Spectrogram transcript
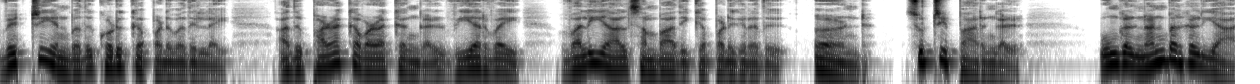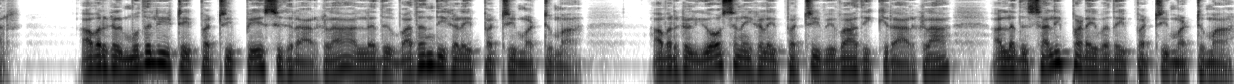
வெற்றி என்பது கொடுக்கப்படுவதில்லை. அது பழக்க வழக்கங்கள் வியர்வை வலியால் சம்பாதிக்கப்படுகிறது. ஏர்ன்ட் சுற்றி பாருங்கள். உங்கள் நண்பர்கள் யார்? அவர்கள் முதலீட்டைப் பற்றி பேசுகிறார்களா அல்லது வதந்திகளைப் பற்றி மட்டுமா? அவர்கள் யோசனைகளைப் பற்றி விவாதிக்கிறார்களா அல்லது சலிப்படைவதைப் பற்றி மட்டுமா?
